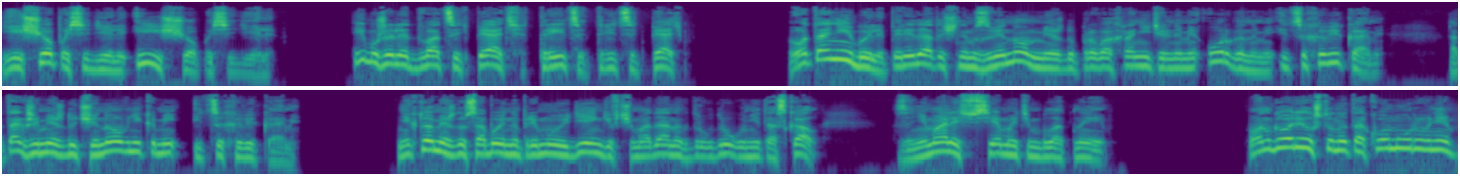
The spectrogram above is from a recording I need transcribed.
еще посидели и еще посидели. Им уже лет 25, 30, 35. Вот они были передаточным звеном между правоохранительными органами и цеховиками — а также между чиновниками и цеховиками. Никто между собой напрямую деньги в чемоданах друг другу не таскал. Занимались всем этим блатные. Он говорил, что на таком уровне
